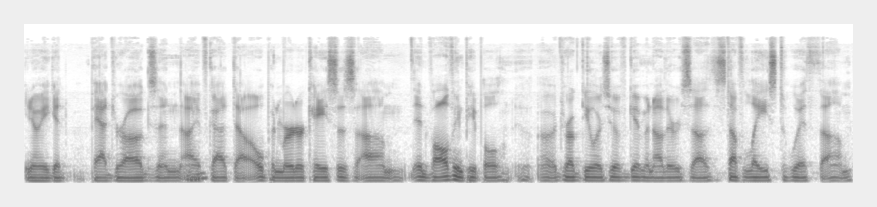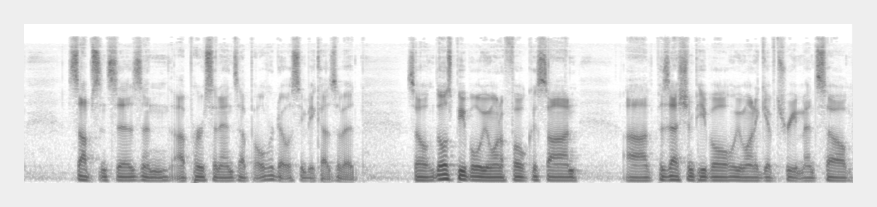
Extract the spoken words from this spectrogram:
you know, you get bad drugs, and I've got uh, open murder cases um, involving people, uh, drug dealers who have given others uh, stuff laced with um, substances, and a person ends up overdosing because of it. So those people we want to focus on. Uh, possession people we want to give treatment. So,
